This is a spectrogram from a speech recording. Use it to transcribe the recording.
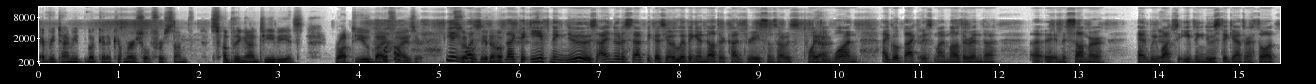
every time you look at a commercial for some something on tv it's brought to you by well, pfizer. yeah so, was, you know. like the evening news. I noticed that because you know living in other countries since i was 21 yeah. i go back yeah. visit my mother in the uh, in the summer and we yeah. watch the evening news together. I thought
